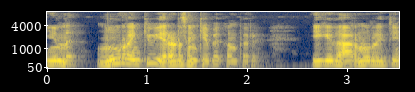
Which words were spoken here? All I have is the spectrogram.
ಇನ್ನು ಮೂರು ಅಂಕಿಯು ಎರಡು ಸಂಖ್ಯೆ ಬೇಕಂತಾರೆ. ಈಗ ಇದು ಆರುನೂರು ಐತಿ.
